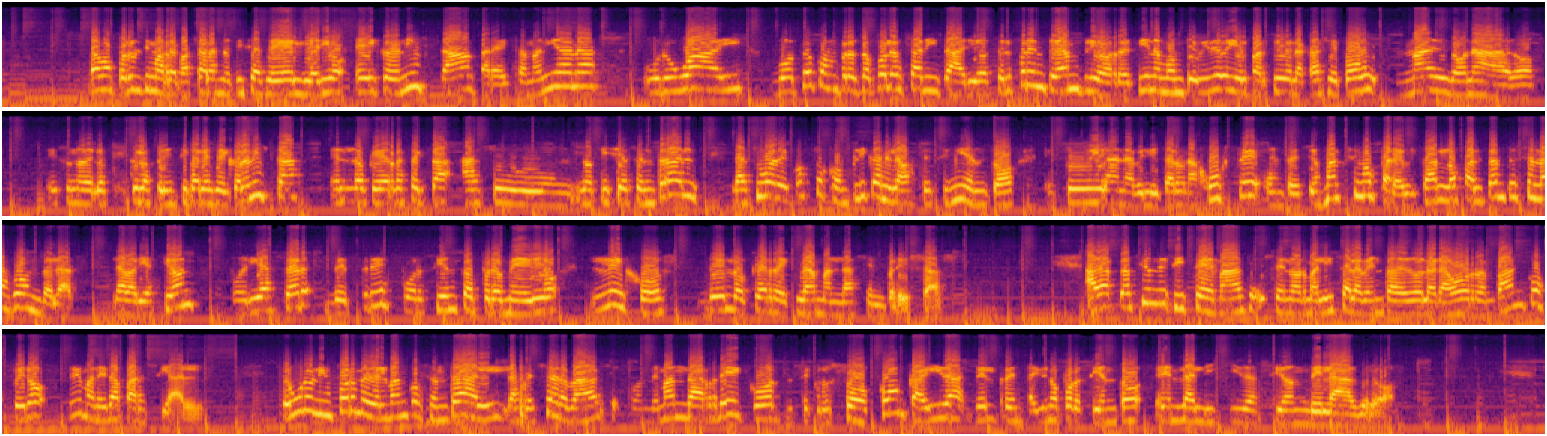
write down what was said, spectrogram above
Vamos por último a repasar las noticias del diario El Cronista para esta mañana. Uruguay votó con protocolos sanitarios. El Frente Amplio retiene Montevideo y el partido de la calle Pou Maldonado es uno de los títulos principales del cronista. En lo que respecta a su noticia central, la suba de costos complican el abastecimiento. Estudian habilitar un ajuste en precios máximos para evitar los faltantes en las góndolas. La variación podría ser de 3% promedio, lejos de lo que reclaman las empresas. Adaptación de sistemas, se normaliza la venta de dólar ahorro en bancos, pero de manera parcial. Según un informe del Banco Central, las reservas con demanda récord se cruzó con caída del 31% en la liquidación del agro.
